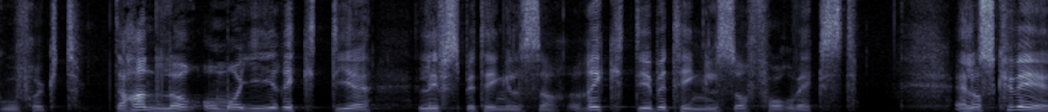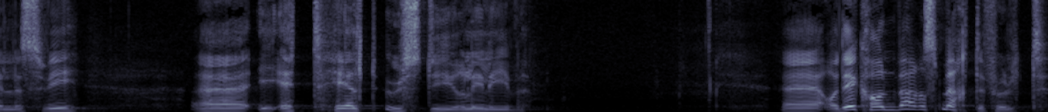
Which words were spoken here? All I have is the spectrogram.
god frukt. Det handler om å gi riktige livsbetingelser, riktige betingelser for vekst. Ellers kveles vi eh, i et helt ustyrlig liv. Eh, og det kan være smertefullt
